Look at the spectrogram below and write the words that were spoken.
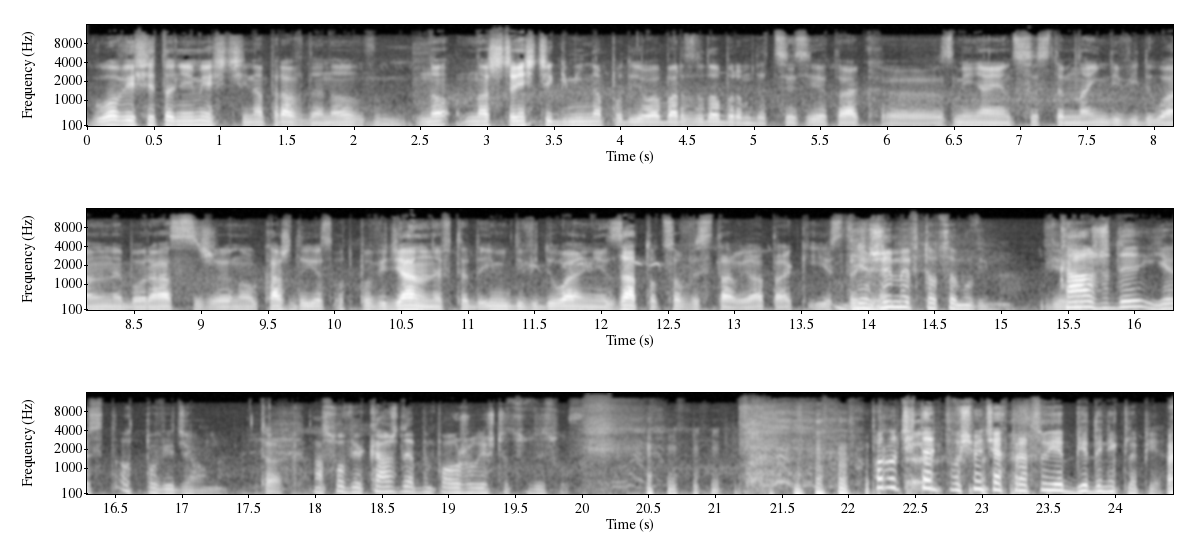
W głowie się to nie mieści, naprawdę. No, no, na szczęście gmina podjęła bardzo dobrą decyzję, tak, e, zmieniając system na indywidualny, bo raz, że no, każdy jest odpowiedzialny wtedy indywidualnie za to, co wystawia, tak, i jesteśmy... Wierzymy w to, co mówimy. Wierzymy. Każdy jest odpowiedzialny. Tak. Na słowie każdy ja bym położył jeszcze cudzysłów. Ponoć ten po śmieciach pracuje, biedy nie klepie.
